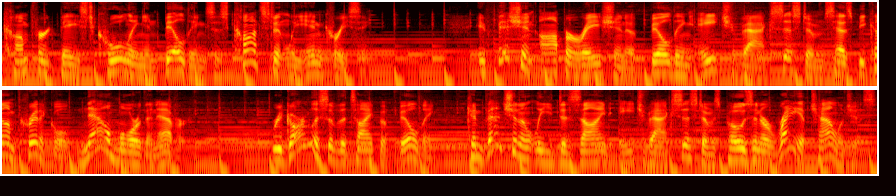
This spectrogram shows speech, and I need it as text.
comfort-based cooling in buildings is constantly increasing. Efficient operation of building HVAC systems has become critical now more than ever. Regardless of the type of building, conventionally designed HVAC systems pose an array of challenges.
